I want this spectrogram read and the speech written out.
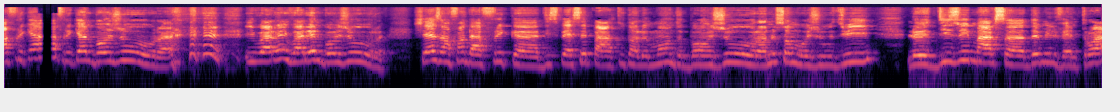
Africains, Africaines, bonjour. Ivoiriens, Ivoiriennes, bonjour. Chers enfants d'Afrique euh, dispersés partout dans le monde, bonjour. Nous sommes aujourd'hui le 18 mars 2023 euh,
